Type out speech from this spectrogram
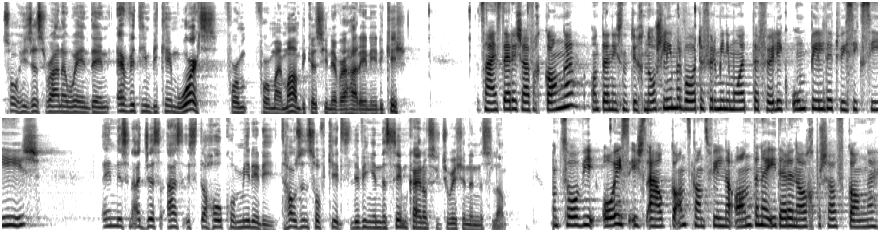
So he just ran away, and then everything became worse for, for my mom because she never had any education. Das heißt, er ist einfach gegangen und dann ist es natürlich noch schlimmer geworden für meine Mutter, völlig unbildet, wie sie war. And it's not just us, it's the whole community. Thousands of kids living in the same kind of situation in the slum. Und so wie uns ist es auch ganz, ganz vielen anderen in dieser Nachbarschaft gegangen.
